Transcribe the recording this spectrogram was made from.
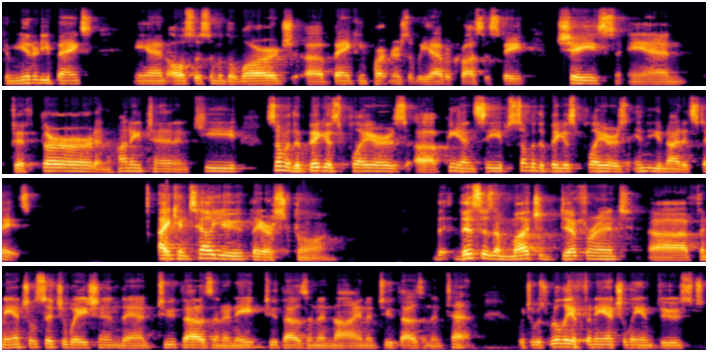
community banks and also some of the large uh, banking partners that we have across the state, Chase and Fifth Third and Huntington and Key, some of the biggest players, uh, PNC, some of the biggest players in the United States. I can tell you they are strong this is a much different uh, financial situation than 2008, 2009, and 2010, which was really a financially induced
